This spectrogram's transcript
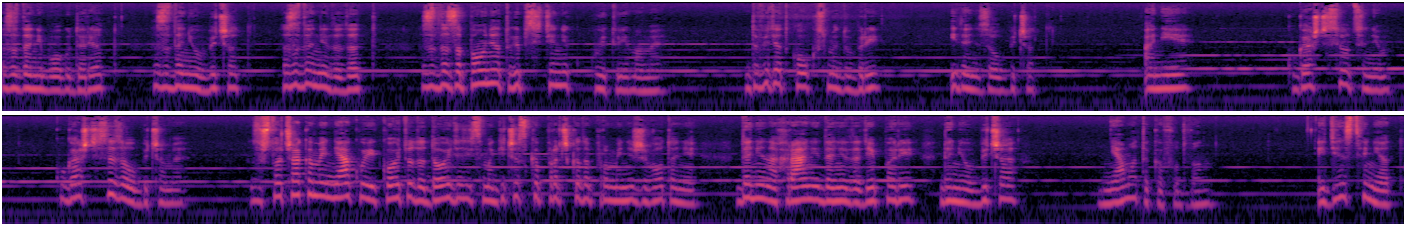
за да ни благодарят, за да ни обичат, за да ни дадат, за да запълнят липсите ни, които имаме, да видят колко сме добри и да ни заобичат. А ние, кога ще се оценим? Кога ще се заобичаме? Защо чакаме някой, който да дойде и с магическа пръчка да промени живота ни, да ни нахрани, да ни даде пари, да ни обича? Няма такъв отвън. Единственият,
